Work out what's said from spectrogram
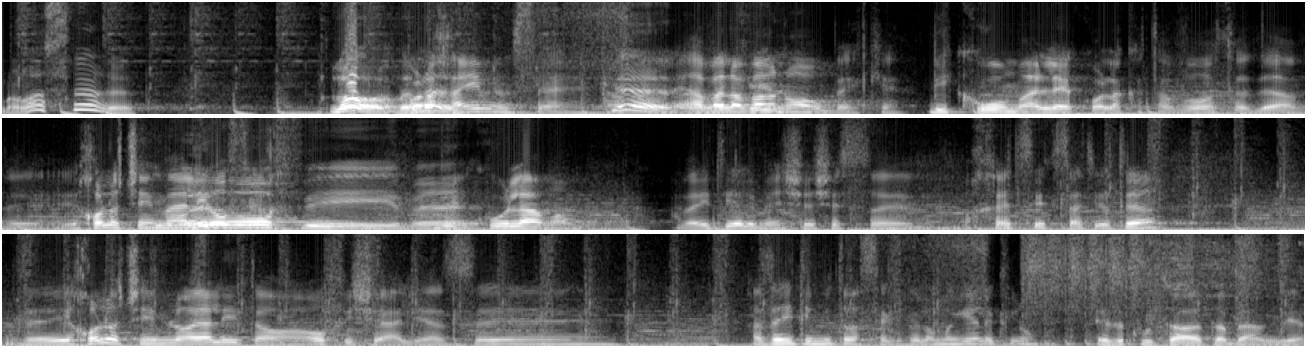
ממש סרט. לא, כל באמת. החיים הם סרט. כן, אבל- כאילו- עברנו הרבה, כן. ביקרו מלא, כל הכתבות, אתה יודע, ויכול להיות שאם כאילו, היה לי אופי... אופי, ו... כולם אמרו. והייתי ילד בן 16 וחצי, קצת יותר, ויכול להיות שאם לא היה לי את האופי שהיה לי, אז, אה, אז הייתי מתרסק ולא מגיע לכלום. איזה קבוצה אתה באנגליה?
